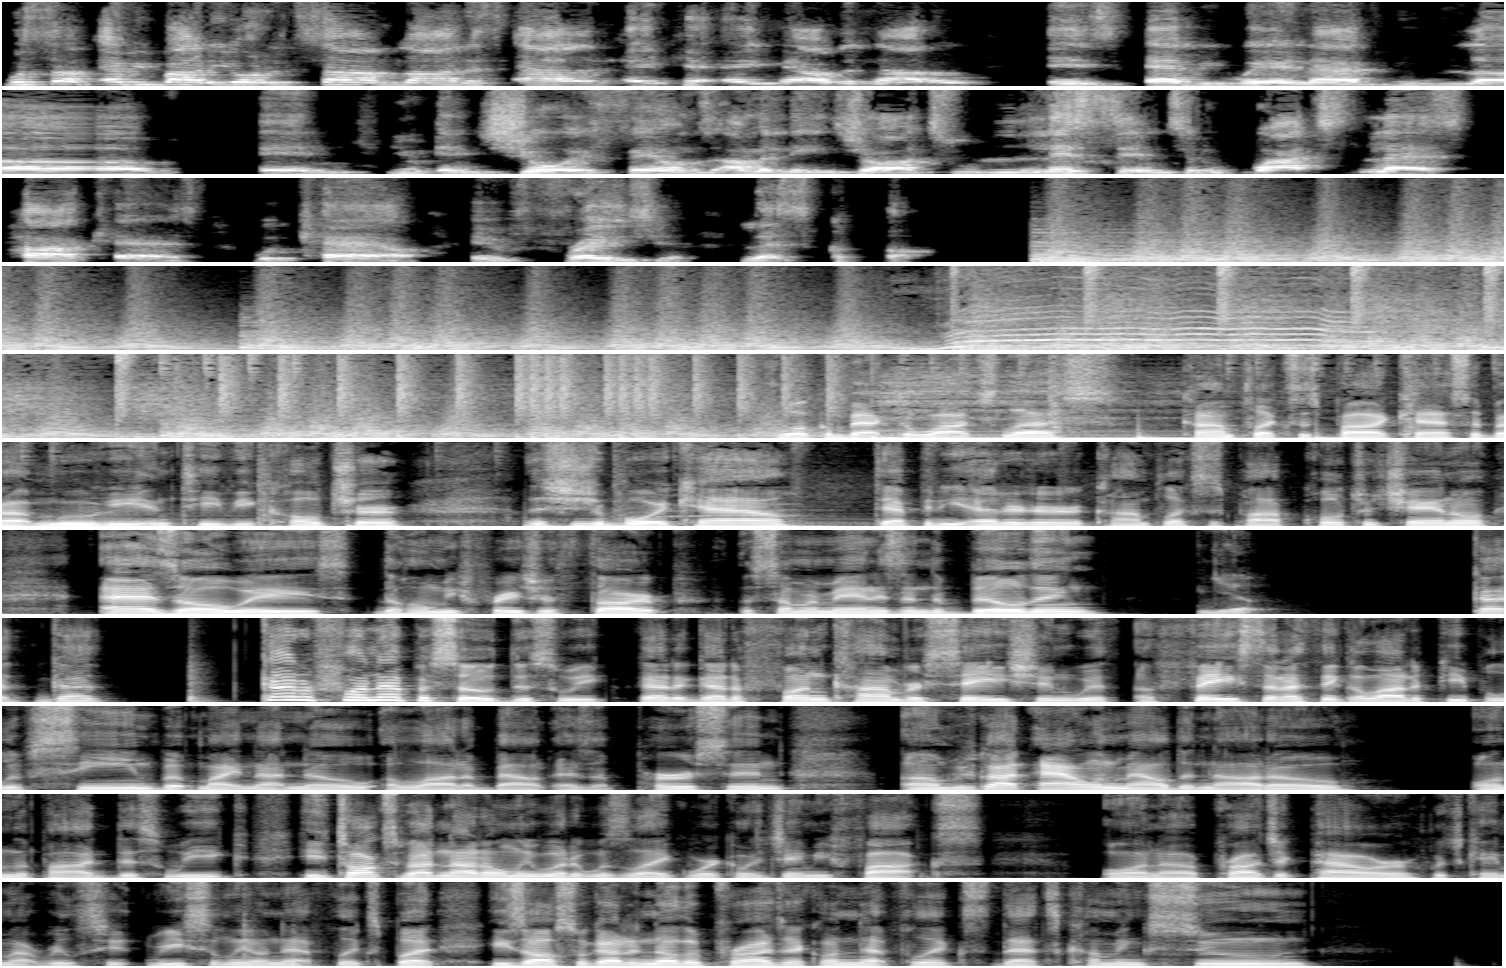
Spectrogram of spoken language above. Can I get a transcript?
What's up, everybody on the timeline? It's Alan, a.k.a. Maldonado, is everywhere. Now, if you love and you enjoy films, I'm to need y'all to listen to the Watch Less podcast with Cal and Frazier. Let's go. Welcome back to Watch Less, Complex's podcast about movie and TV culture. This is your boy Cal, deputy editor of Complex's Pop Culture Channel. As always, the homie Frazier Tharp, the summer man, is in the building. Yep. Got got got a fun episode this week. Got a, got a fun conversation with a face that I think a lot of people have seen but might not know a lot about as a person. Um, we've got Alan Maldonado on the pod this week. He talks about not only what it was like working with Jamie Foxx on uh, Project Power, which came out re- recently on Netflix, but he's also got another project on Netflix that's coming soon.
